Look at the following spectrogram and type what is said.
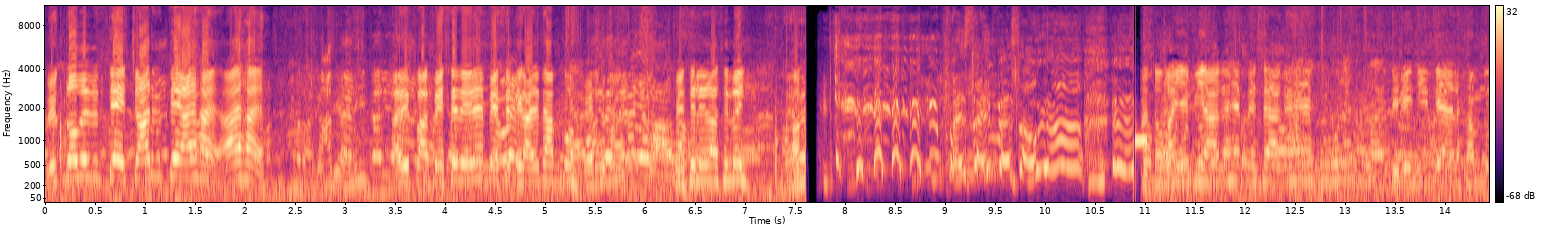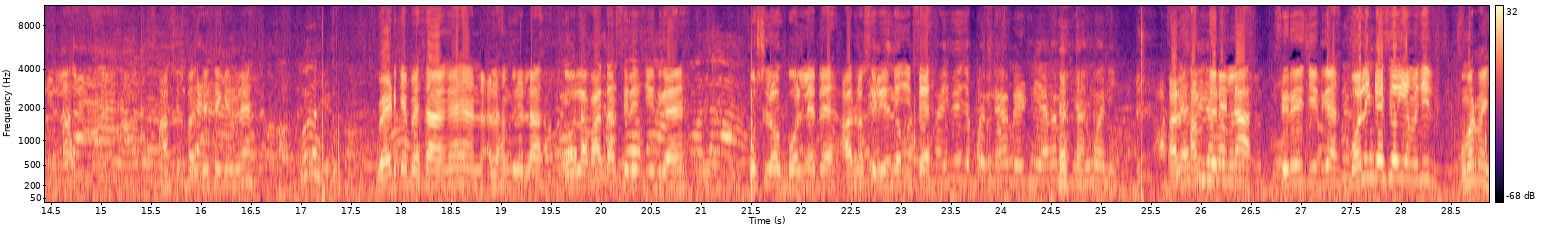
विकेटों में विकटे चार विकटे आए हैं आए हैं। अभी पैसे दे रहे हैं पैसे दिखा देते आपको। पैसे ले रहे भाई। पैसा ही पैसा होगा तो भाई अभी आ गए हैं पैसे आ गए हैं। सीरीज़ जीत गए अल्हम्दुलिल्लाह। आसिल भाई पैसे गिन रहे हैं। बैठ के पैसे आ गए हैं अल्हम्दुलिल्लाह। दो लगातार सीरीज़ जीत गए हैं। कुछ लोग बोल रहे थे आप लोग सीरीज़ नहीं जीते। जब तक नया बैट नहीं आएगा मैं अल्हम्दुलिल्लाह सीरीज़ जीत गए। बॉलिंग कैसी हुई है मजीद? उमर भाई?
